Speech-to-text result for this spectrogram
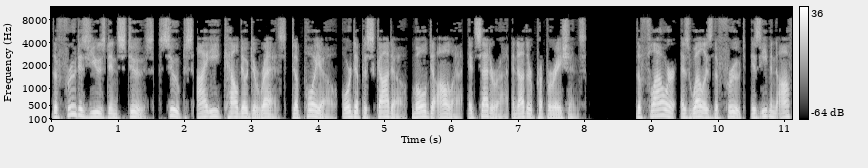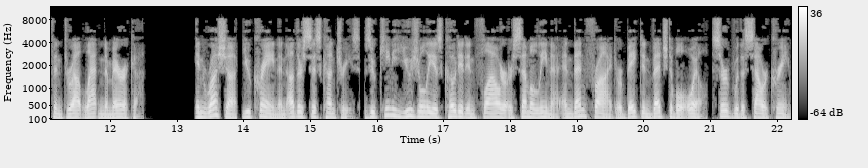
The fruit is used in stews, soups i.e. caldo de res, de pollo, or de pescado, mole de olla, etc. and other preparations. The flower, as well as the fruit, is eaten often throughout Latin America. In Russia, Ukraine and other CIS countries, zucchini usually is coated in flour or semolina and then fried or baked in vegetable oil, served with a sour cream.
